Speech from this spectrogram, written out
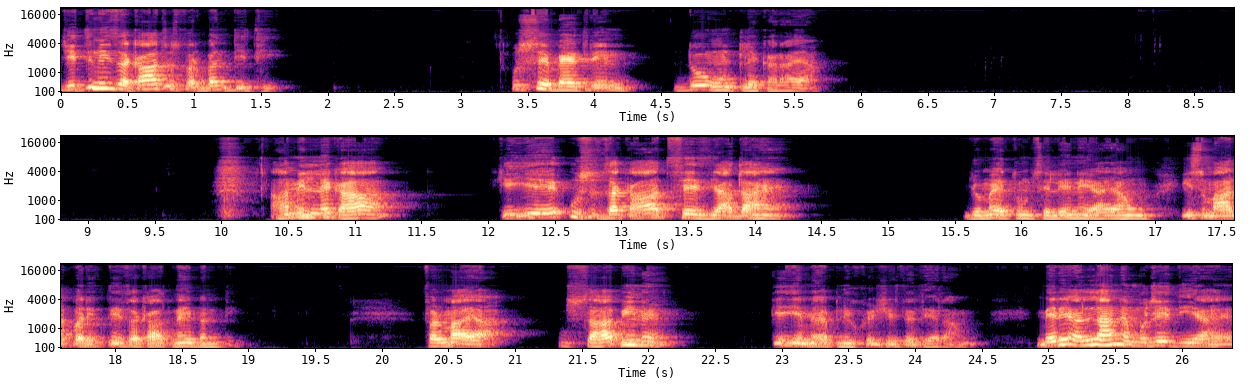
जितनी जक़ात उस पर बनती थी, उससे बेहतरीन दो ऊँट लेकर आया। आमिल ने कहा कि ये उस जक़ात से ज़्यादा हैं जो मैं तुमसे लेने आया हूँ। इस माल पर इतनी जक़ात नहीं बनती। फरमाया, उस साहबी ने कि ये मैं अपनी खुशी से दे रहा हूँ। मेरे अल्लाह ने मुझे दिया है,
